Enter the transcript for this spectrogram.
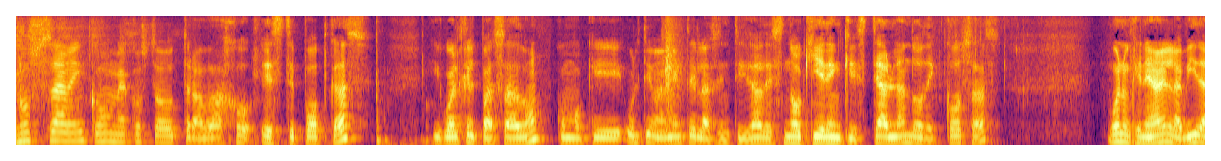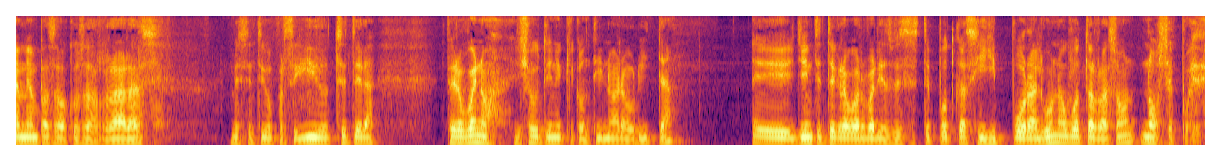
No saben cómo me ha costado trabajo este podcast, igual que el pasado, como que últimamente las entidades no quieren que esté hablando de cosas. Bueno, en general en la vida me han pasado cosas raras, me he sentido perseguido, etcétera. Pero bueno, el show tiene que continuar ahorita. Eh, ya intenté grabar varias veces este podcast y por alguna u otra razón no se puede.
